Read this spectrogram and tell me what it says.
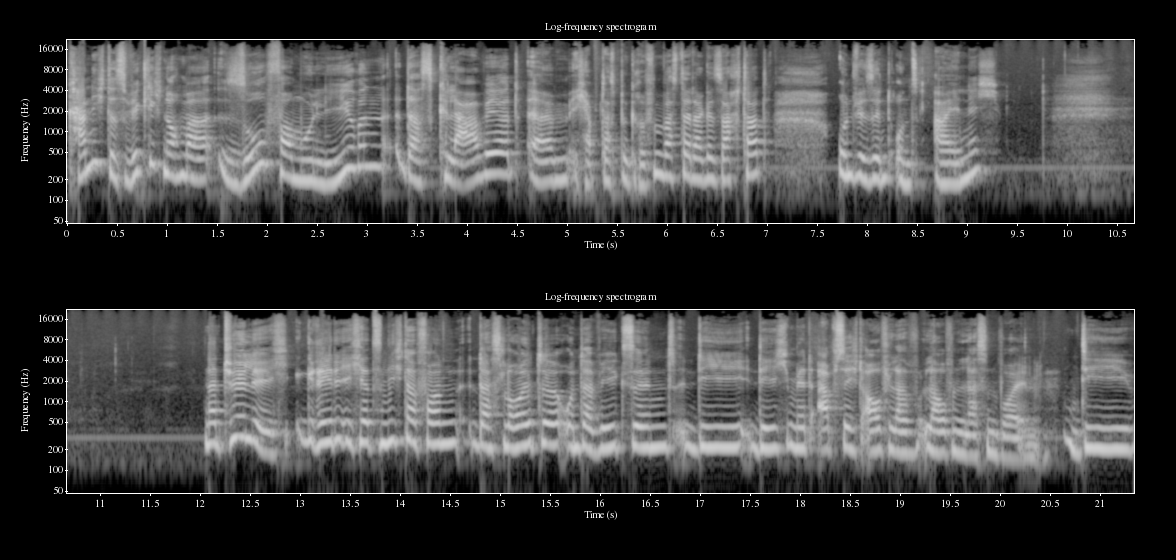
Kann ich das wirklich nochmal so formulieren, dass klar wird, ähm, ich habe das begriffen, was der da gesagt hat und wir sind uns einig? Natürlich rede ich jetzt nicht davon, dass Leute unterwegs sind, die dich mit Absicht auflaufen lassen wollen, die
